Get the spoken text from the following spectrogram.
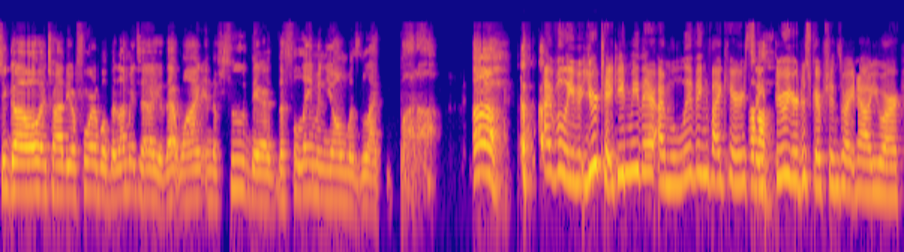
to go and try the affordable. But let me tell you, that wine and the food there, the filet mignon was like butter. Oh, I believe it. You're taking me there. I'm living vicariously oh. through your descriptions right now. You are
